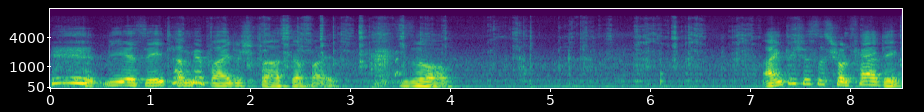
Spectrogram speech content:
Wie ihr seht, haben wir beide Spaß dabei. So. Eigentlich ist es schon fertig.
